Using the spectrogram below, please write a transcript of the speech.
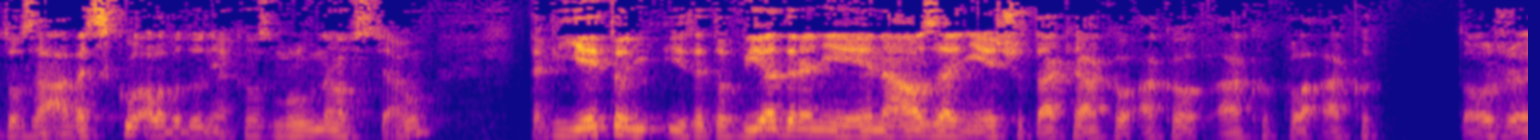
do záväzku alebo do nejakého zmluvného vzťahu, tak je to, je to vyjadrenie je naozaj niečo také ako, ako, ako, ako to, že,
